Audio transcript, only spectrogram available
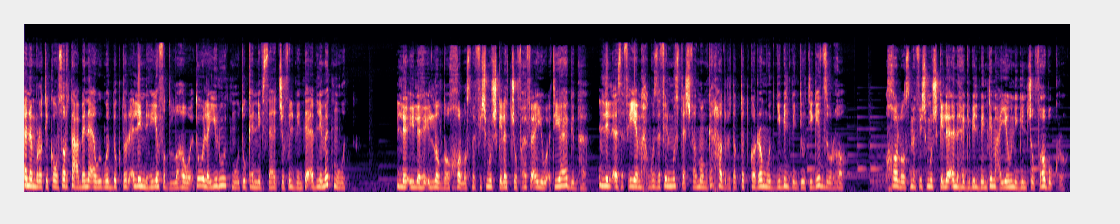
أنا مراتي كوثر تعبانة قوي والدكتور قال إن هي فاضل لها وقت قليل وتموت وكان نفسها تشوف البنت قبل ما تموت. لا إله إلا الله خلاص مفيش مشكلة تشوفها في أي وقت يعجبها. للأسف هي محجوزة في المستشفى ممكن حضرتك تتكرم وتجيب البنت وتيجي تزورها. خلاص مفيش مشكلة أنا هجيب البنت معايا ونيجي نشوفها بكرة.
